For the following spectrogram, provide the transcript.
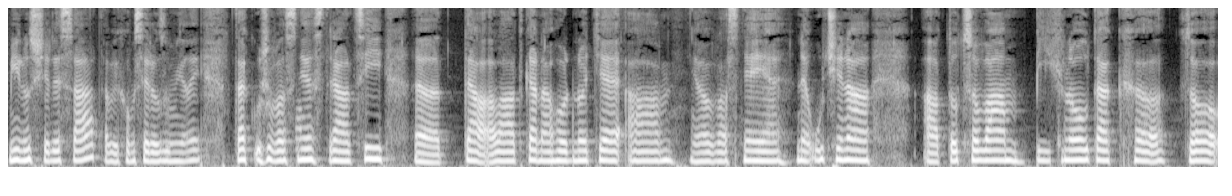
minus 60, abychom si rozuměli, tak už vlastně ztrácí e, ta látka na hodnotě a e, vlastně je neúčinná. A to, co vám píchnou, tak to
